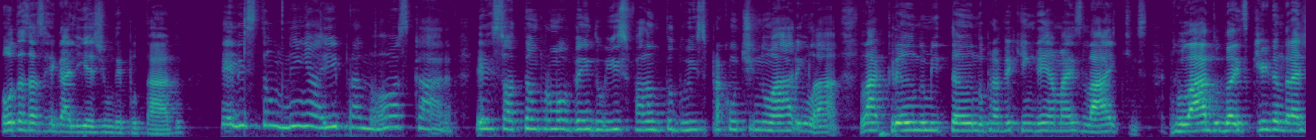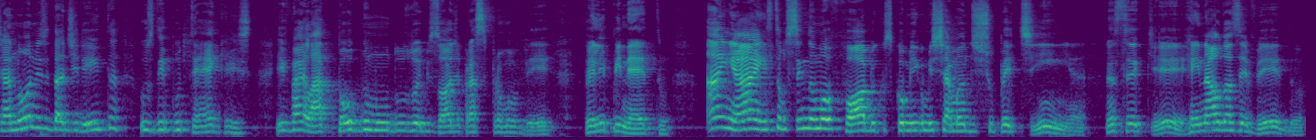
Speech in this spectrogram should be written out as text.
Todas as regalias de um deputado. Eles estão nem aí para nós, cara. Eles só estão promovendo isso, falando tudo isso para continuarem lá, lacrando, mitando, para ver quem ganha mais likes. Do lado da esquerda, André Janones e da direita, os deputeggers. E vai lá, todo mundo usa o episódio para se promover. Felipe Neto. Ai, ai, estão sendo homofóbicos comigo me chamando de chupetinha. Não sei o quê. Reinaldo Azevedo.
